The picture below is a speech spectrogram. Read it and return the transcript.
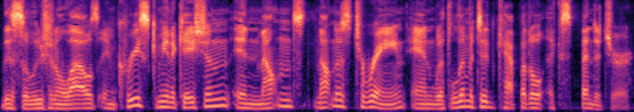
This solution allows increased communication in mountains, mountainous terrain and with limited capital expenditure.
